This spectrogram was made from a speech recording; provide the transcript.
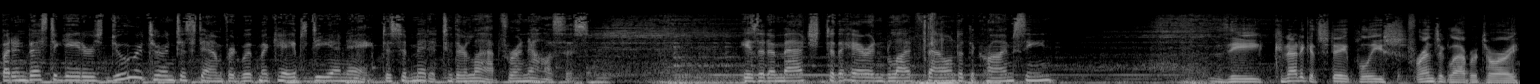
But investigators do return to Stamford with McCabe's DNA to submit it to their lab for analysis. Is it a match to the hair and blood found at the crime scene? The Connecticut State Police Forensic Laboratory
